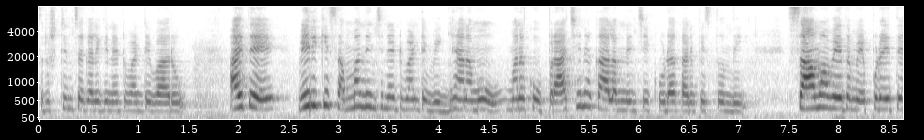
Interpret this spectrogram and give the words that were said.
సృష్టించగలిగినటువంటి వారు. అయితే వీరికి సంబంధించినటువంటి విజ్ఞానము మనకు ప్రాచీన కాలం నుంచి కూడా కనిపిస్తుంది. సామవేదం ఎప్పుడైతే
